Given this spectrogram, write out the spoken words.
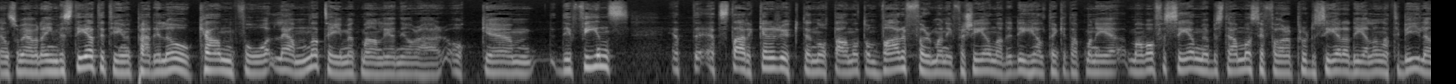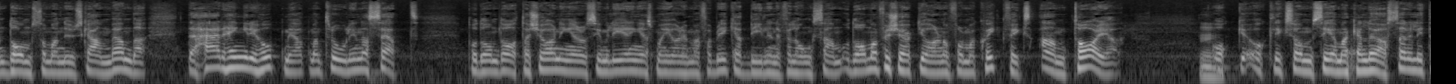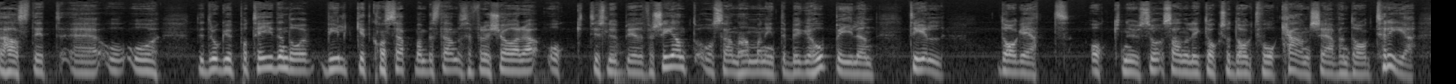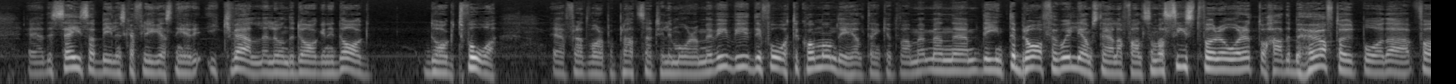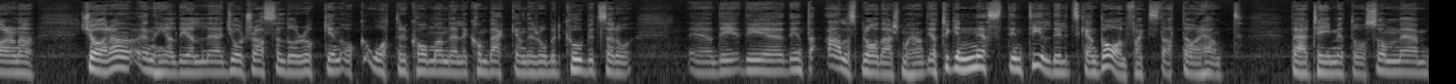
en som även har investerat i teamet, Paddy Lowe, kan få lämna teamet med anledning av det här. Och, eh, det finns ett, ett, starkare rykte än något annat om varför man är försenade. Det är helt enkelt att man, är, man var för sen med att bestämma sig för att producera delarna till bilen, de som man nu ska använda. Det här hänger ihop med att man troligen har sett på de datakörningar och simuleringar som man gör hemma i fabriken att bilen är för långsam. Och då har man försökt göra någon form av quick fix, antar jag. Mm. Och, och liksom se om man kan lösa det lite hastigt. Eh, och, och, det drog ut på tiden då vilket koncept man bestämde sig för att köra och till slut blev det för sent och sen hann man inte bygga ihop bilen till dag ett och nu så sannolikt också dag två, kanske även dag tre. Eh, det sägs att bilen ska flygas ner ikväll eller under dagen idag, dag två. Eh, för att vara på plats här till imorgon. Men vi, vi, det får återkomma om det helt enkelt. Va? Men, men eh, det är inte bra för Williams i alla fall som var sist förra året och hade behövt ta ut båda förarna köra en hel del. Eh, George Russell då, rookien och återkommande eller comebackande Robert Kubica då. Det, det, det, är inte alls bra där som har hänt. Jag tycker nästintill det är lite skandal faktiskt att det har hänt. Det här teamet då som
